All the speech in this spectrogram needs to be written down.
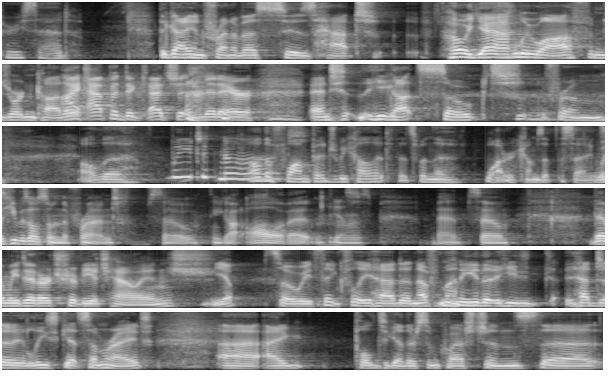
Very sad. The guy in front of us, his hat oh, yeah. flew off, and Jordan caught it. I happened to catch it in midair. and he got soaked from all the we did not. all the fwampage we call it. That's when the water comes up the sides. Well, he was also in the front, so he got all of it. It was bad. So then we did our trivia challenge. Yep. So we thankfully had enough money that he had to at least get some right. Uh, I pulled together some questions. Uh,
